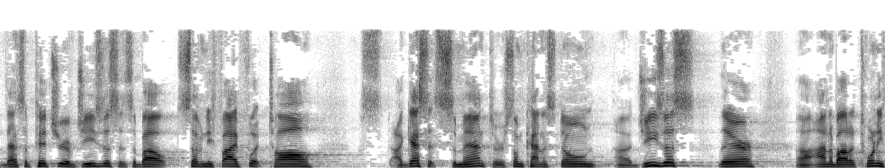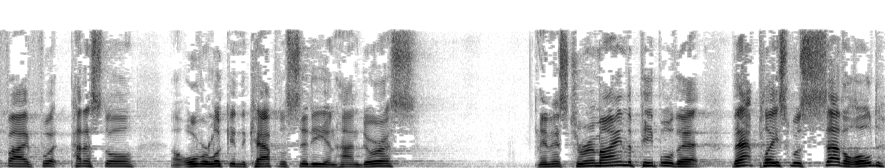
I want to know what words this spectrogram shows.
that's a picture of Jesus. It's about 75 foot tall. I guess it's cement or some kind of stone. Uh, Jesus there uh, on about a 25 foot pedestal uh, overlooking the capital city in Honduras. And it's to remind the people that that place was settled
